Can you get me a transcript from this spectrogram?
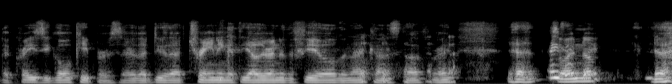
the crazy goalkeepers there that do that training at the other end of the field and that kind of stuff, right? Yeah. So I know. Yeah.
